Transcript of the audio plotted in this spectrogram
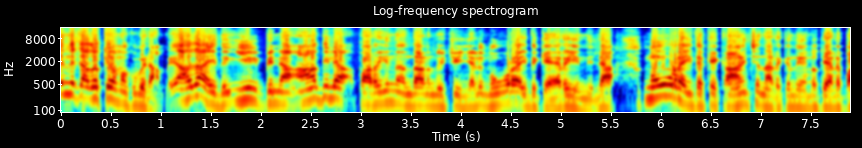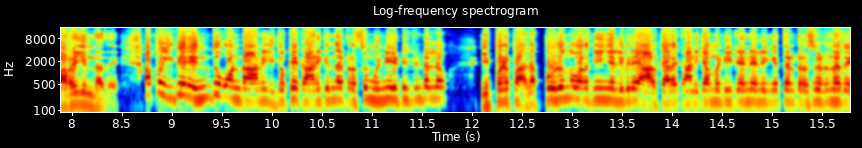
എന്നിട്ട് അതൊക്കെ നമുക്ക് വിടാം. അതായത് ഈ പിന്നെ ആദില പറയുന്നത് എന്താണെന്ന് വെച്ച് കഴിഞ്ഞാൽ നൂറ ഇത് കെയർ ചെയ്യുന്നില്ല. നൂറ ഇതൊക്കെ കാണിച്ച് നടക്കുന്നത് എന്നൊക്കെയാണ് പറയുന്നത്. അപ്പൊ ഇവരെന്തുകൊണ്ടാണ് ഇതൊക്കെ കാണിക്കുന്ന ഡ്രസ്സ് മുന്നേ ഇട്ടിട്ടുണ്ടല്ലോ? ഇപ്പോഴും പലപ്പോഴും എന്ന് പറഞ്ഞു കഴിഞ്ഞാൽ ഇവരെ ആൾക്കാരെ കാണിക്കാൻ വേണ്ടിയിട്ട് തന്നെയല്ലേ ഇങ്ങനത്തെ ഡ്രസ്സ് ഇടുന്നത്.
